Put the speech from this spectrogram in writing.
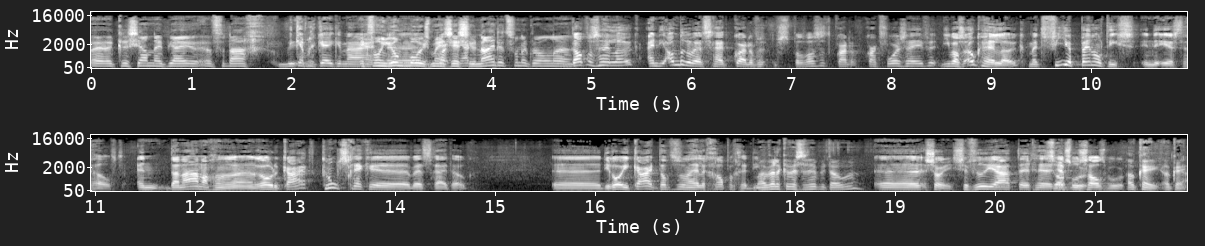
eh, Christian, heb jij vandaag... Ik heb gekeken naar... Ik vond Young Boys Manchester ja, United vond ik wel... eh, Dat was heel leuk. En die andere wedstrijd, kwart, wat was het? Kwart, kwart voor zeven, die was ook heel leuk. Met vier penalties in de eerste helft. En daarna nog een, een rode kaart. Knotsgekke wedstrijd ook. Eh, die rode kaart, dat is wel een hele grappige. Die, Maar welke wedstrijd heb je het over? eh, sorry, Sevilla tegen Red Bull Salzburg. Salzburg. Oké, oké.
